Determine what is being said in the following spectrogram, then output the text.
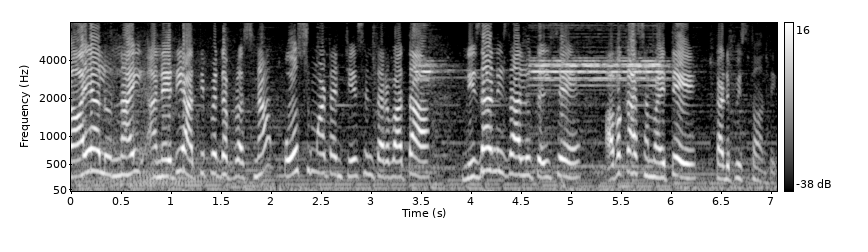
గాయాలున్నాయి అనేది అతిపెద్ద ప్రశ్న. పోస్ట్ మార్టం చేసిన తర్వాత నిజానిజాలు తెలిసే అవకాశం అయితే కనిపిస్తోంది.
